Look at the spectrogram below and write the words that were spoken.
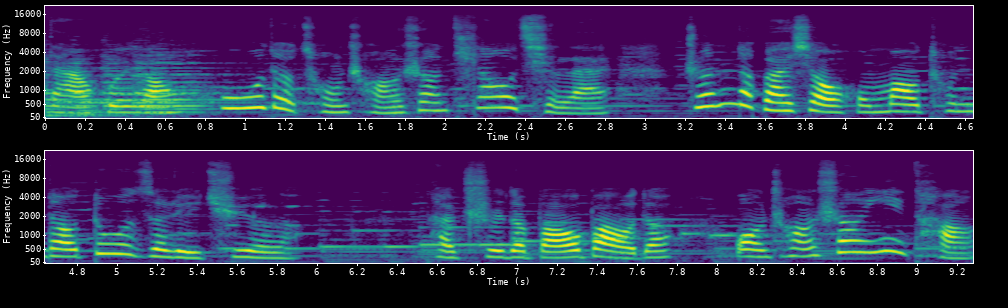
大灰狼忽地从床上跳起来，真的把小红帽吞到肚子里去了。他吃得饱饱的，往床上一躺，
